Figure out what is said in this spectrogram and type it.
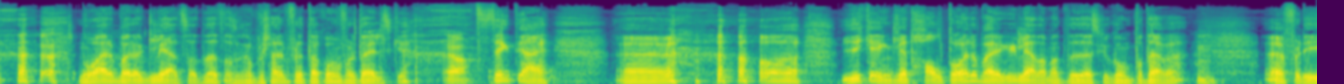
Nå er det bare å glede seg til dette som skal på skjerm, for dette kommer folk til å elske. Ja. Så tenkte jeg. Eh, og gikk egentlig et halvt år og bare gleda meg til det skulle komme på TV. Eh, fordi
